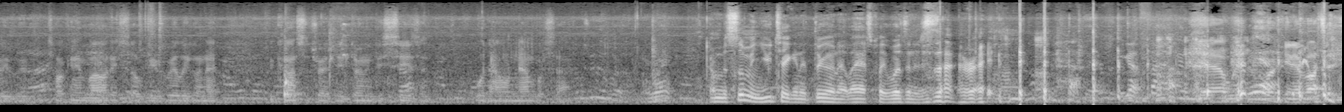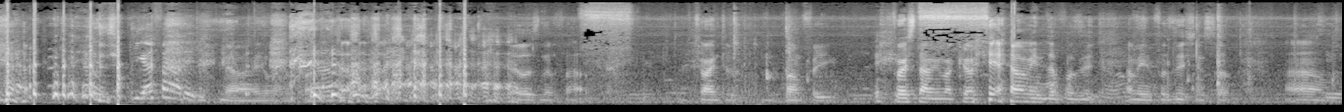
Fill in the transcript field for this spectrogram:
we were talking about it. So we're really gonna be concentrating during this season what our numbers are. All right. I'm assuming you taking a three on that last play wasn't a design, right? You got fouled. Yeah, we've been working about it. You got fouled, didn't you? No, it wasn't foul. there was no foul. trying to pump fake. First time in my career, I'm in the position. I'm in position, so um,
